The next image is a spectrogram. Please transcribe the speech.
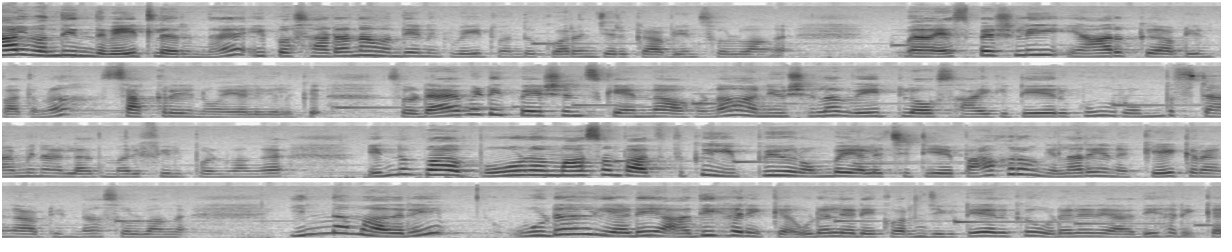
நாள் வந்து இந்த வெயிட்டில் இருந்தேன். இப்போ சடனாக வந்து எனக்கு வெயிட் வந்து குறைஞ்சிருக்கு அப்படின்னு சொல்லுவாங்க. எஸ்பெஷலி யாருக்கு அப்படின்னு பார்த்தோம்னா சர்க்கரை நோயாளிகளுக்கு. ஸோ டயபெட்டிக் பேஷண்ட்ஸ்க்கு என்ன ஆகும்னா அன்யூஷுவலாக வெயிட் லாஸ் ஆகிக்கிட்டே இருக்கும். ரொம்ப ஸ்டாமினா இல்லாத மாதிரி ஃபீல் பண்ணுவாங்க. என்னப்பா போன மாதம் பார்த்ததுக்கு இப்பயும் ரொம்ப இழைச்சிட்டியே பார்க்குறவங்க எல்லோரும் என்னை கேட்குறாங்க அப்படின்னு தான் சொல்லுவாங்க. இந்த மாதிரி உடல் எடை அதிகரிக்க உடல் எடை குறைஞ்சிக்கிட்டே இருக்குது உடல் எடை அதிகரிக்க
